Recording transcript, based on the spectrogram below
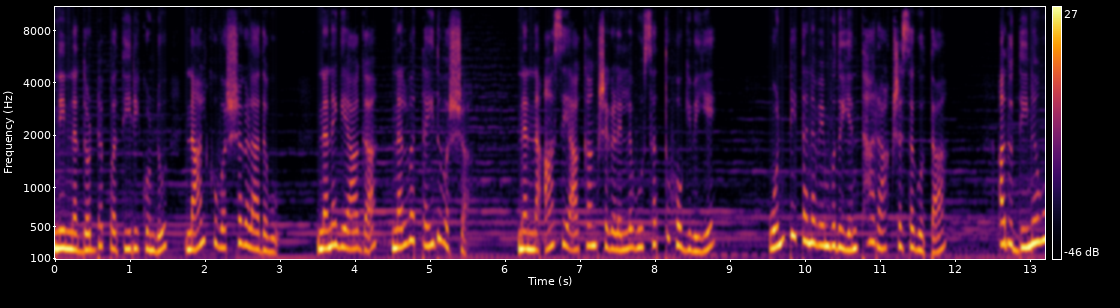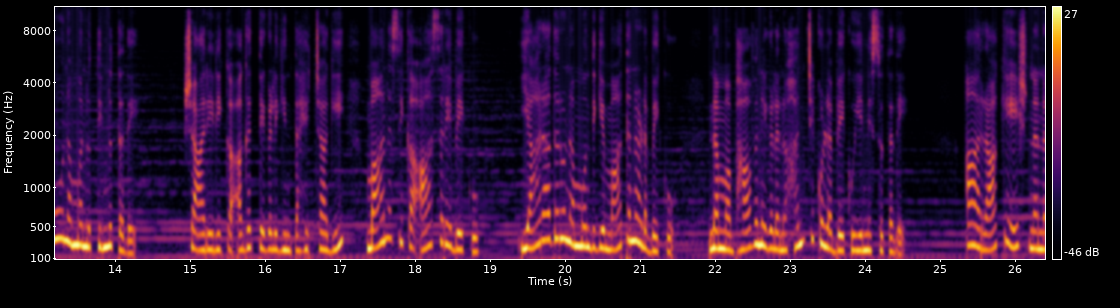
ನಿನ್ನ ದೊಡ್ಡಪ್ಪ ತೀರಿಕೊಂಡು ನಾಲ್ಕು ವರ್ಷಗಳಾದವು. ನನಗೆ ಆಗ ನಲವತ್ತೈದು ವರ್ಷ. ನನ್ನ ಆಸೆ ಆಕಾಂಕ್ಷೆಗಳೆಲ್ಲವೂ ಸತ್ತು ಹೋಗಿವೆಯೇ? ಒಂಟಿತನವೆಂಬುದು ಎಂಥ ರಾಕ್ಷಸ ಗೊತ್ತಾ? ಅದು ದಿನವೂ ನಮ್ಮನ್ನು ತಿನ್ನುತ್ತದೆ. ಶಾರೀರಿಕ ಅಗತ್ಯಗಳಿಗಿಂತ ಹೆಚ್ಚಾಗಿ ಮಾನಸಿಕ ಆಸರೆ ಬೇಕು. ಯಾರಾದರೂ ನಮ್ಮೊಂದಿಗೆ ಮಾತನಾಡಬೇಕು. ನಮ್ಮ ಭಾವನೆಗಳನ್ನು ಹಂಚಿಕೊಳ್ಳಬೇಕು ಎನ್ನಿಸುತ್ತದೆ. ಆ ರಾಕೇಶ್ ನನ್ನ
